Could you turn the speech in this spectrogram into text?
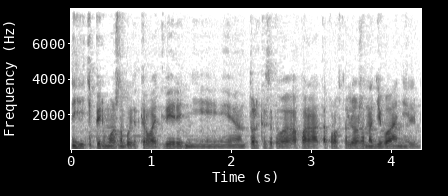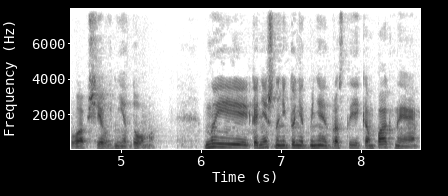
И теперь можно будет открывать двери не только с этого аппарата, а просто лежа на диване, либо вообще вне дома. Ну и, конечно, никто не отменяет простые компактные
